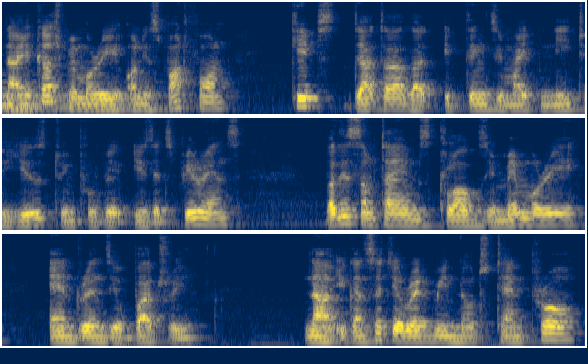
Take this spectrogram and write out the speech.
Now your cache memory on your smartphone keeps data that it thinks you might need to use to improve your user experience, but this sometimes clogs your memory and drains your battery. Now you can set your Redmi Note 10 Pro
